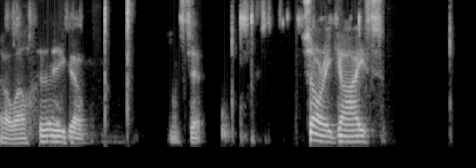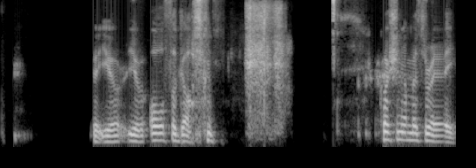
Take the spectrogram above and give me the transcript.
Oh well. So there you go. That's it. Sorry, guys, but you're you've all forgotten. Question number three:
